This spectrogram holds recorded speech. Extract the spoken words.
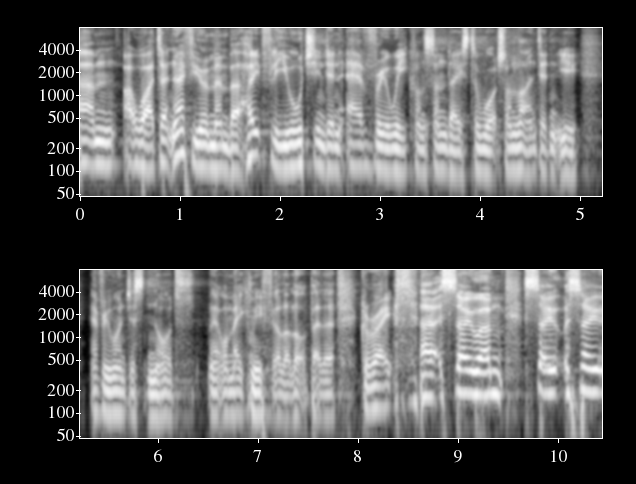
Um, oh, well, I don't know if you remember. Hopefully, you all tuned in every week on Sundays to watch online, didn't you? Everyone just nods. That will make me feel a lot better. Great. Uh, so, um, so, so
